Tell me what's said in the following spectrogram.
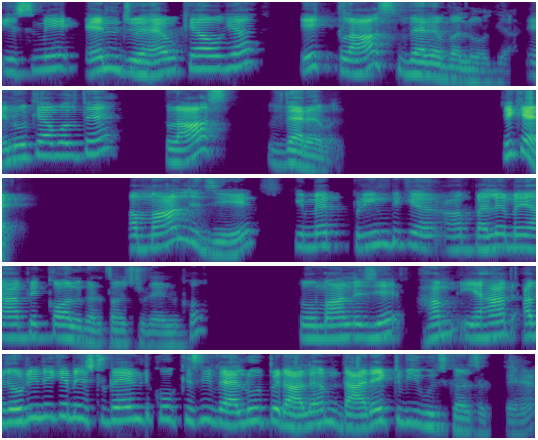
इसमें एन जो है वो क्या हो गया? एक क्लास वेरिएबल हो गया। एन को क्या बोलते हैं? क्लास वेरिएबल ठीक है? अब मान लीजिए कि मैं प्रिंट के पहले मैं यहाँ पे कॉल करता हूँ स्टूडेंट को। तो मान लीजिए हम यहाँ, अब ज़रूरी नहीं कि मैं स्टूडेंट को किसी वैल्यू पे डाले, हम डायरेक्ट भी यूज़ कर सकते हैं।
